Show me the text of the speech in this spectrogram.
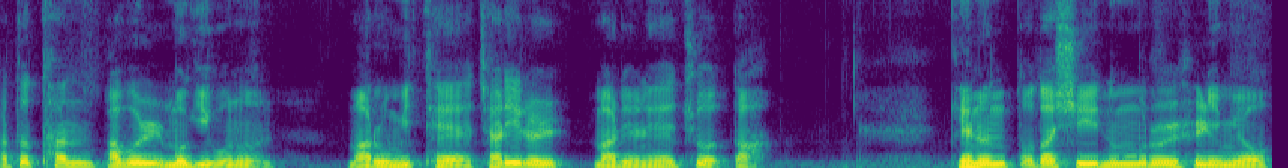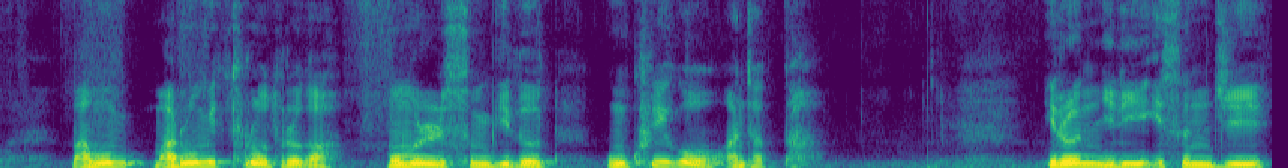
따뜻한 밥을 먹이고는 마루 밑에 자리를 마련해 주었다. 개는 또다시 눈물을 흘리며 마루 밑으로 들어가 몸을 숨기듯 웅크리고 앉았다. 이런 일이 있은 지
